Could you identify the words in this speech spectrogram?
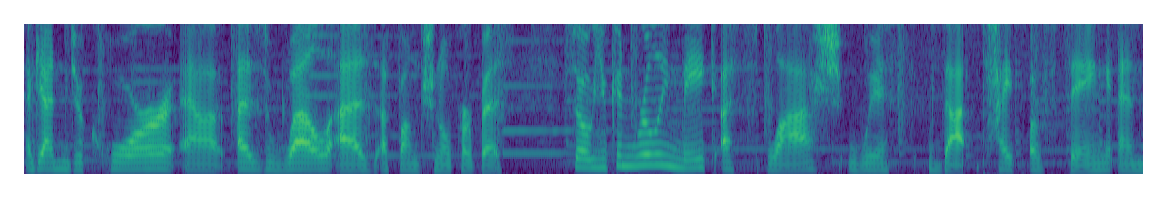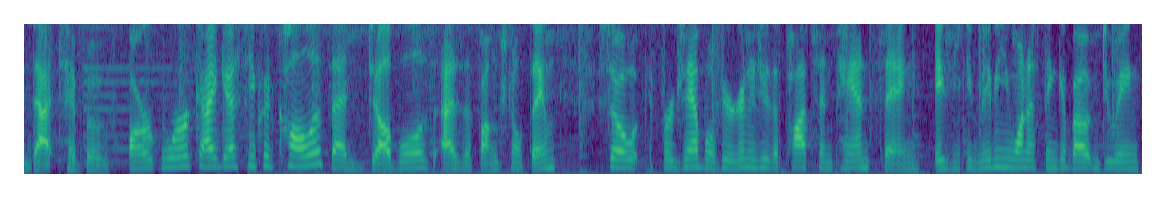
Again, decor uh, as well as a functional purpose. So you can really make a splash with that type of thing and that type of artwork, I guess you could call it, that doubles as a functional thing. So for example, if you're gonna do the pots and pans thing, if you, maybe you wanna think about doing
